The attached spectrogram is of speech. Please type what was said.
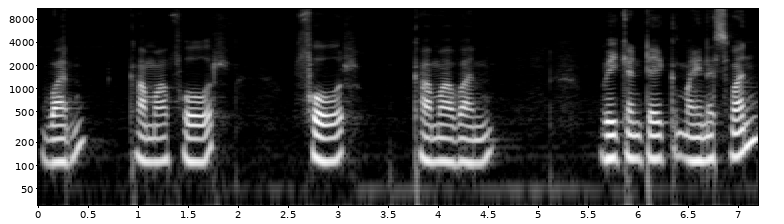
1, comma 4, 4, comma 1. We can take minus 1,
